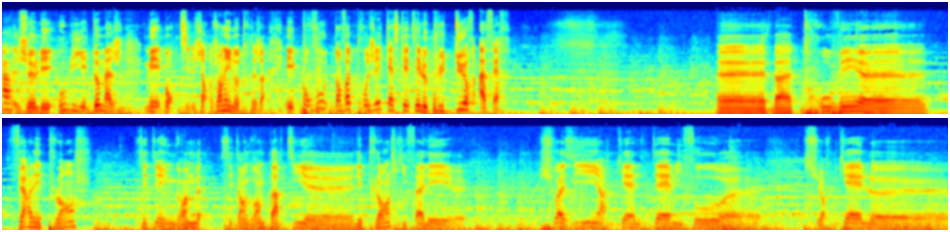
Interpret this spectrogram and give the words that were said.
Ah. Je l'ai oublié, dommage. Mais bon, j'en j'en ai une autre déjà. Et pour vous, dans votre projet, qu'est-ce qui été le plus dur à faire? Euh, bah, trouver, euh, faire les planches. C'était une grande, c'était en grande partie euh, les planches qu'il fallait euh, choisir quel thème il faut, euh, sur quelle euh,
